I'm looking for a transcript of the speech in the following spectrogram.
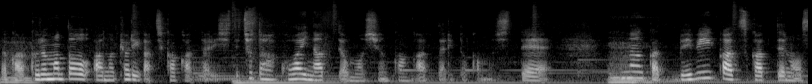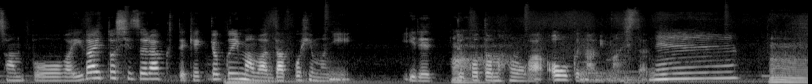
だから車とあの距離が近かったりしてちょっとあ怖いなって思う瞬間があったりとかもして、うん。なんかベビーカー使ってのお散歩が意外としづらくて結局今は抱っこ紐に入れることの方が多くなりましたね。うん。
